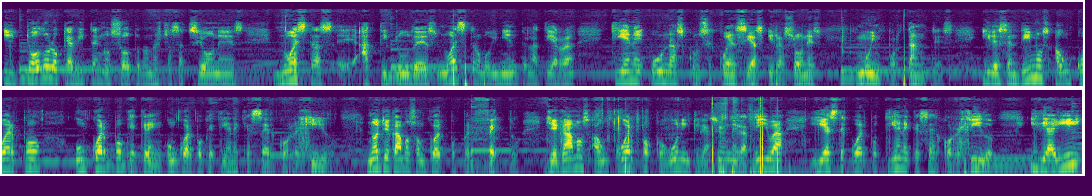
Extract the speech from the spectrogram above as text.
y todo lo que habita en nosotros, nuestras acciones, nuestras eh, actitudes, nuestro movimiento en la tierra, tiene unas consecuencias y razones muy importantes. Y descendimos a un cuerpo, un cuerpo que creen, un cuerpo que tiene que ser corregido. No llegamos a un cuerpo perfecto, llegamos a un cuerpo con una inclinación negativa y este cuerpo tiene que ser corregido. Y de ahí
